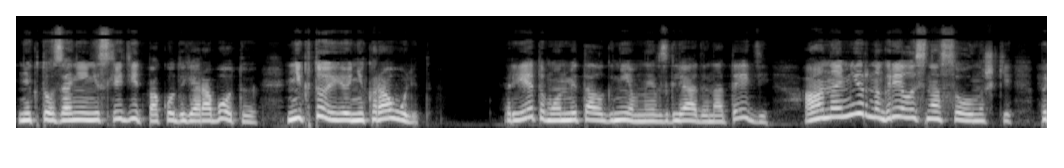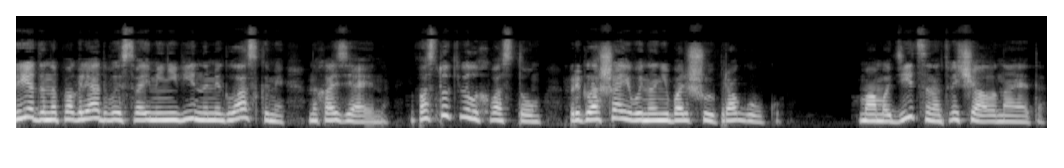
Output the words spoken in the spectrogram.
Никто за ней не следит, покуда я работаю, никто ее не караулит». При этом он метал гневные взгляды на Тедди, а она мирно грелась на солнышке, преданно поглядывая своими невинными глазками на хозяина и постукивала хвостом, приглашая его на небольшую прогулку. Мама Дитсон отвечала на это.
